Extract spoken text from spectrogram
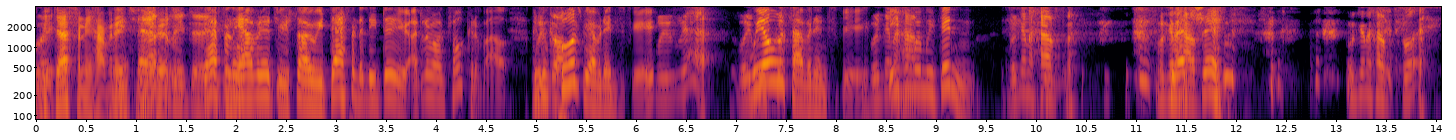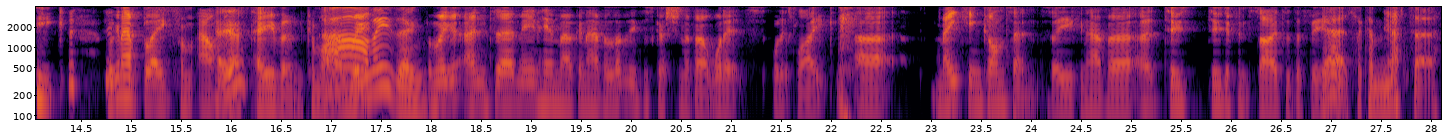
problem. We definitely have an interview trip. definitely do. Definitely have an interview. So we definitely do. I don't know what I'm talking about. Because of got- course we have an interview. We, yeah, we, We always got- have an interview, we're even have- when we didn't. We're gonna have. We're gonna had have. Shane. We're gonna have Blake. We're gonna have Blake from Outcast Haven. Come on, Ah, and, we, amazing. and, we're, and uh, me and him are gonna have a lovely discussion about what it's what it's like uh, making content. So you can have a, a two two different sides of the field. Yeah, it's like a Yeah. meta.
